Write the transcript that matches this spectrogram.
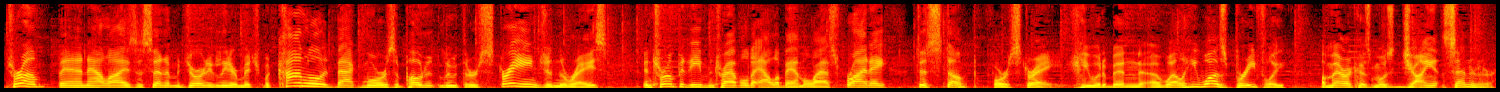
Trump and allies of Senate Majority Leader Mitch McConnell had backed Moore's opponent Luther Strange in the race, and Trump had even traveled to Alabama last Friday to stump for Strange. He would have been, uh, well, he was briefly America's most giant senator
